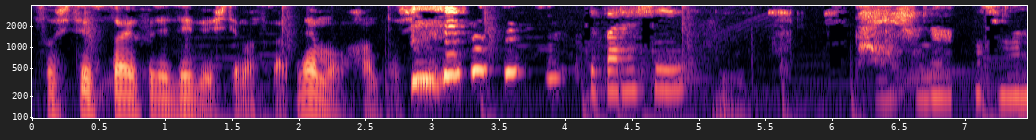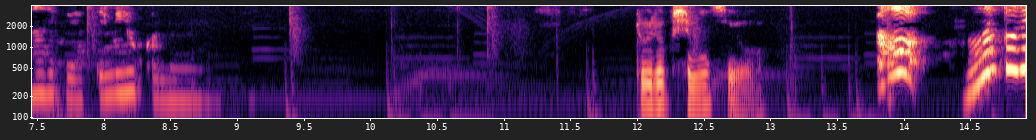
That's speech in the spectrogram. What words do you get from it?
そしてスタイフでデビューしてますからね、もう半年。素晴らしい。スタイフな。私も何かやってみようかな。協力しますよ。あ本当で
